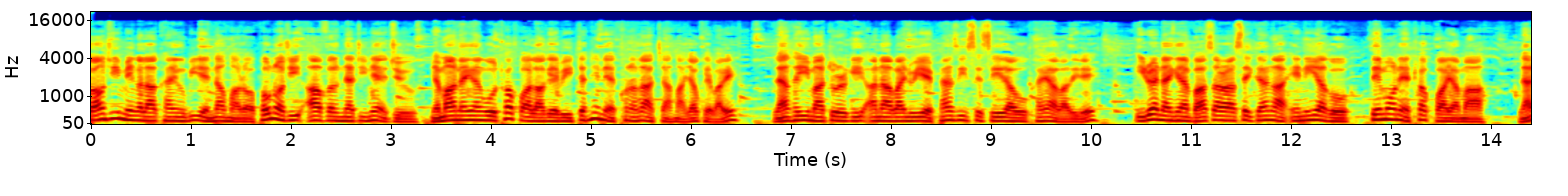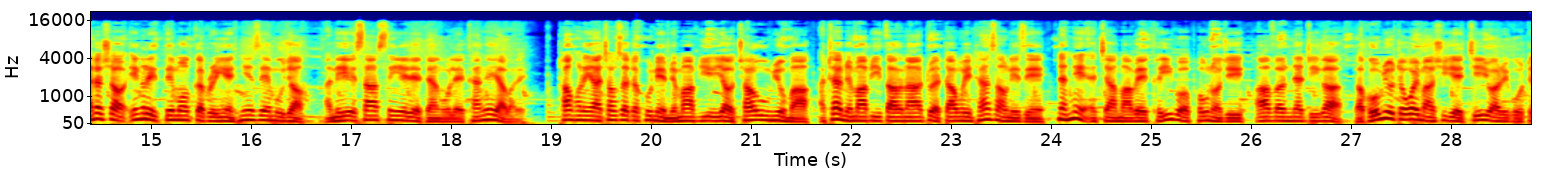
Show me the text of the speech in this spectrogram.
ကောင်းကြီးမင်္ဂလာခံယူပြီးတဲ့နောက်မှာတော့ဖုန်းတော်ကြီးအာဗယ်နက်တီနဲ့အတူမြန်မာနိုင်ငံကိုထွက်ခွာလာခဲ့ပြီးတစ်နှစ်နဲ့9လကြာမှရောက်ခဲ့ပါတယ်။လန်ခရီမှာတူရကီအာဏာပိုင်တွေရဲ့ဖမ်းဆီးစစ်ဆေးတာကိုခံရပါသေးတယ်။အီရတ်နိုင်ငံဘာဆာရာစိတ်ကမ်းကအိန္ဒိယကိုသင်းမောနဲ့ထွက်ခွာရမှာလန်ဒရှော့အင်္ဂလိပ်သင်းမောကပရင်ရဲ့ညှင်းဆဲမှုကြောင့်အနေအစားဆင်းရဲတဲ့ဒဏ်ကိုလည်းခံခဲ့ရပါတယ်။1962ခုနှစ်မြန်မာပြည်အရောက်6ဦးမြို့မှာအထက်မြန်မာပြည်သာသနာအတွက်တာဝန်ထမ်းဆောင်နေစဉ်နှစ်နှစ်အကြာမှာပဲခရီးပေါ်ဖုံးတော်ကြီးအာဗာနက်တီကဗကိုးမြို့တဝိုက်မှာရှိတဲ့ကြေးရွာတွေကိုတ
